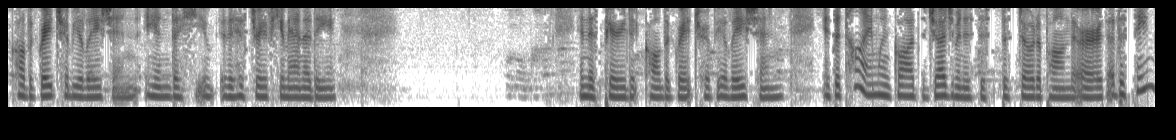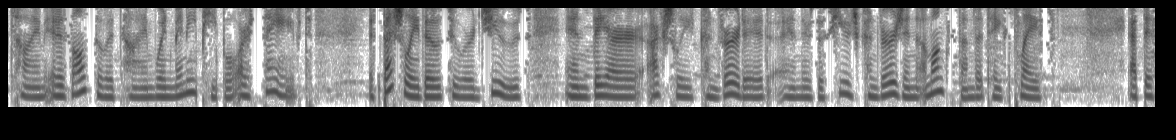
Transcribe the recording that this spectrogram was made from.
called the Great Tribulation in the, hu- the history of humanity in this period called the Great Tribulation. It's a time when God's judgment is bestowed upon the earth. At the same time, it is also a time when many people are saved especially those who are Jews, and they are actually converted, and there's this huge conversion amongst them that takes place. At this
